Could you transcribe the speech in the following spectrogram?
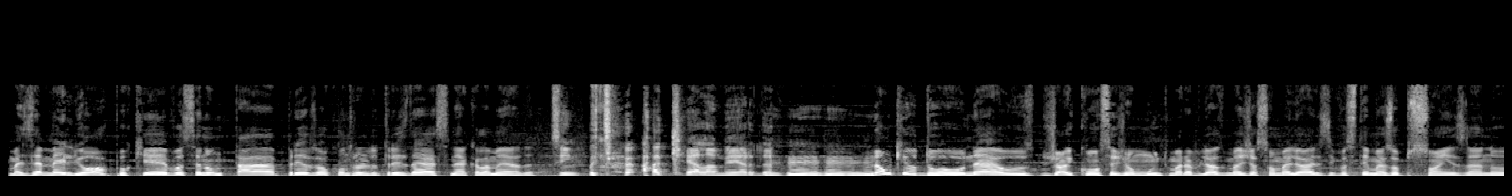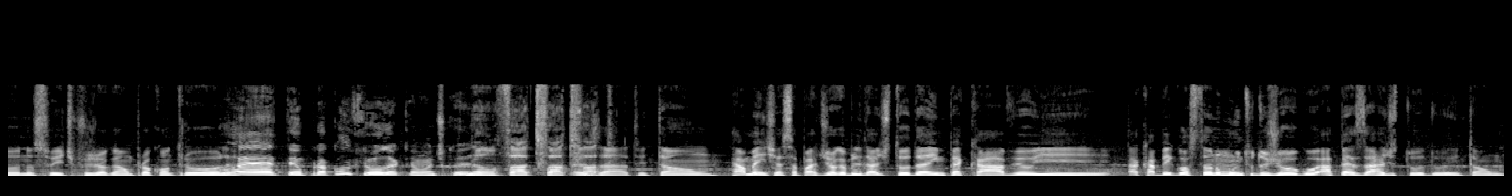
mas é melhor porque você não tá preso ao controle do 3DS, né? Aquela merda. Sim, aquela merda. não que o do, né, os Joy-Con sejam muito maravilhosos, mas já são melhores e você tem mais opções, né, no, no Switch pra jogar um Pro Controller. Ué, tem o Pro Controller, tem um monte de coisa. Não, fato, fato, fato. Exato. Então, realmente, essa parte de jogabilidade toda é impecável e acabei gostando muito do jogo, apesar de tudo. Então,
